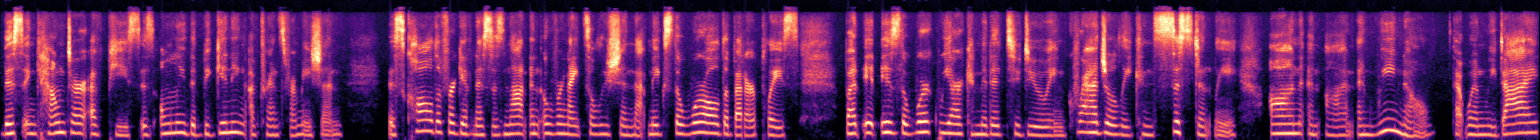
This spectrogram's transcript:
This encounter of peace is only the beginning of transformation. This call to forgiveness is not an overnight solution that makes the world a better place, but it is the work we are committed to doing gradually, consistently, on and on. And we know that when we die,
